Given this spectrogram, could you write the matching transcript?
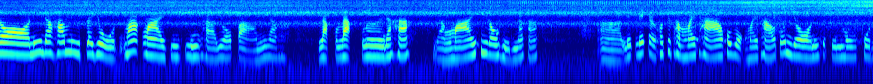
ยอนี่นะคะ มีประโยชน์มากมายจริงๆค่ะยอป่านี่นะคะหลักๆเลยนะคะ อย่างไม้ที่เราเห็นนะคะ เล็กๆเขาจะทำไม้เท้าเขาบอกไม้เท้าต้นยอนี่จะเป็นมงคล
